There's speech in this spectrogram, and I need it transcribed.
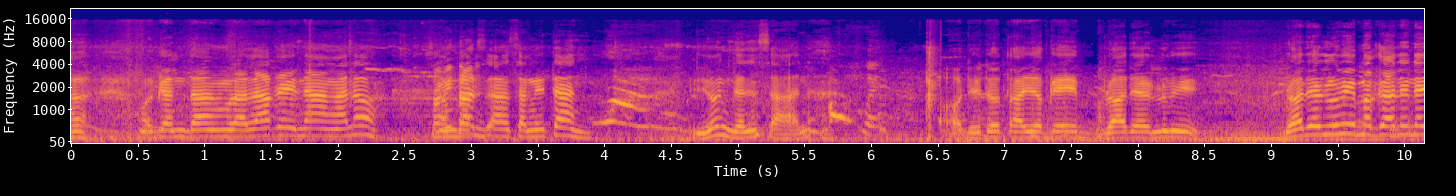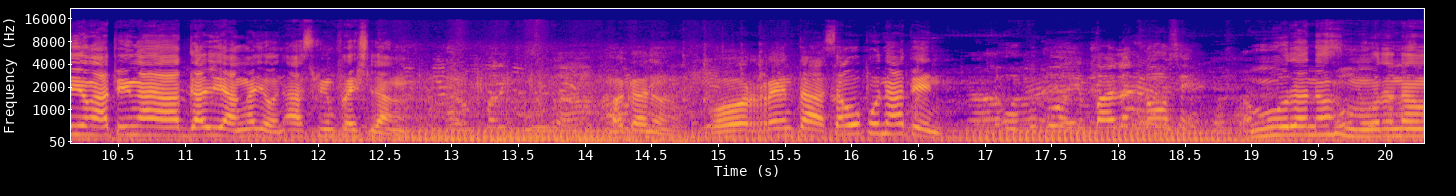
Magandang lalaki ng ano? Sangitan. Ng sangitan. Yun, ganun sana. O, dito tayo kay Brother Louis. Brother Louis, magkano na yung ating ah, galyang ngayon? Asking price lang. Magkano? 40. Sa upo natin? Sa upo po, yung balat 12. Ang mura no, mura ng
